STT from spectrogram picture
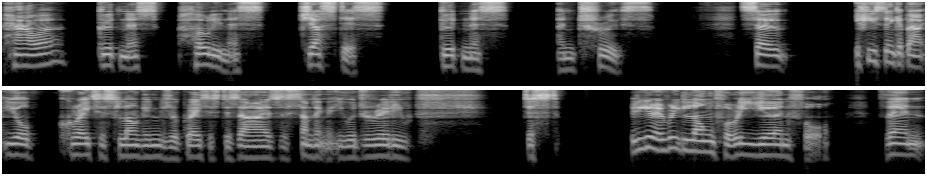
power, goodness, holiness, justice, goodness, and truth. So if you think about your greatest longings, your greatest desires, as something that you would really just you know, really long for, really yearn for, then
